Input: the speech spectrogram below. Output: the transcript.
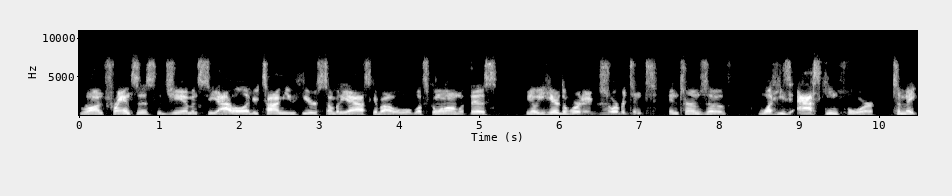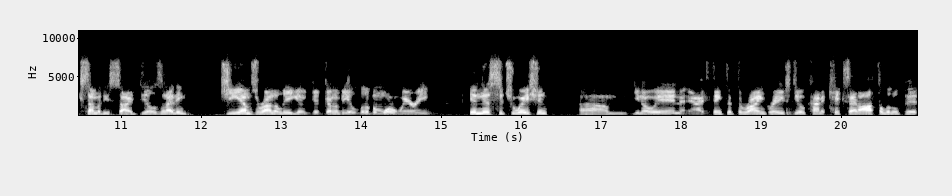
Ron Francis, the GM in Seattle, every time you hear somebody ask about well, what's going on with this, you know, you hear the word exorbitant in terms of what he's asking for to make some of these side deals. And I think GMs around the league are going to be a little bit more wary in this situation. Um, you know, and, and, I think that the Ryan Graves deal kind of kicks that off a little bit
